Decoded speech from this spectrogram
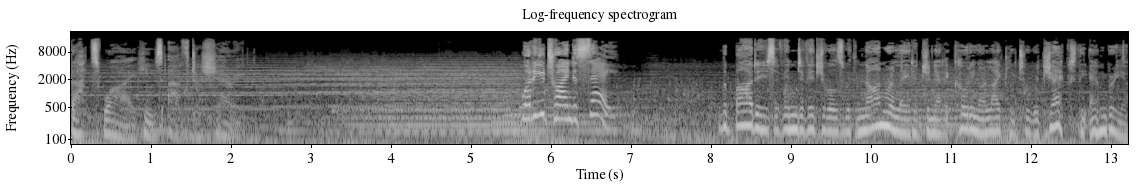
That's why he's after Sherry. what are you trying to say? The bodies of individuals with non related genetic coding are likely to reject the embryo.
